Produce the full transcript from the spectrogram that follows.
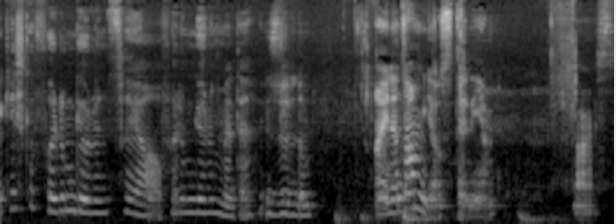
Ya keşke farım görünse ya. Farım görünmedi. Üzüldüm. Aynadan mı göstereyim? Varsınız.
